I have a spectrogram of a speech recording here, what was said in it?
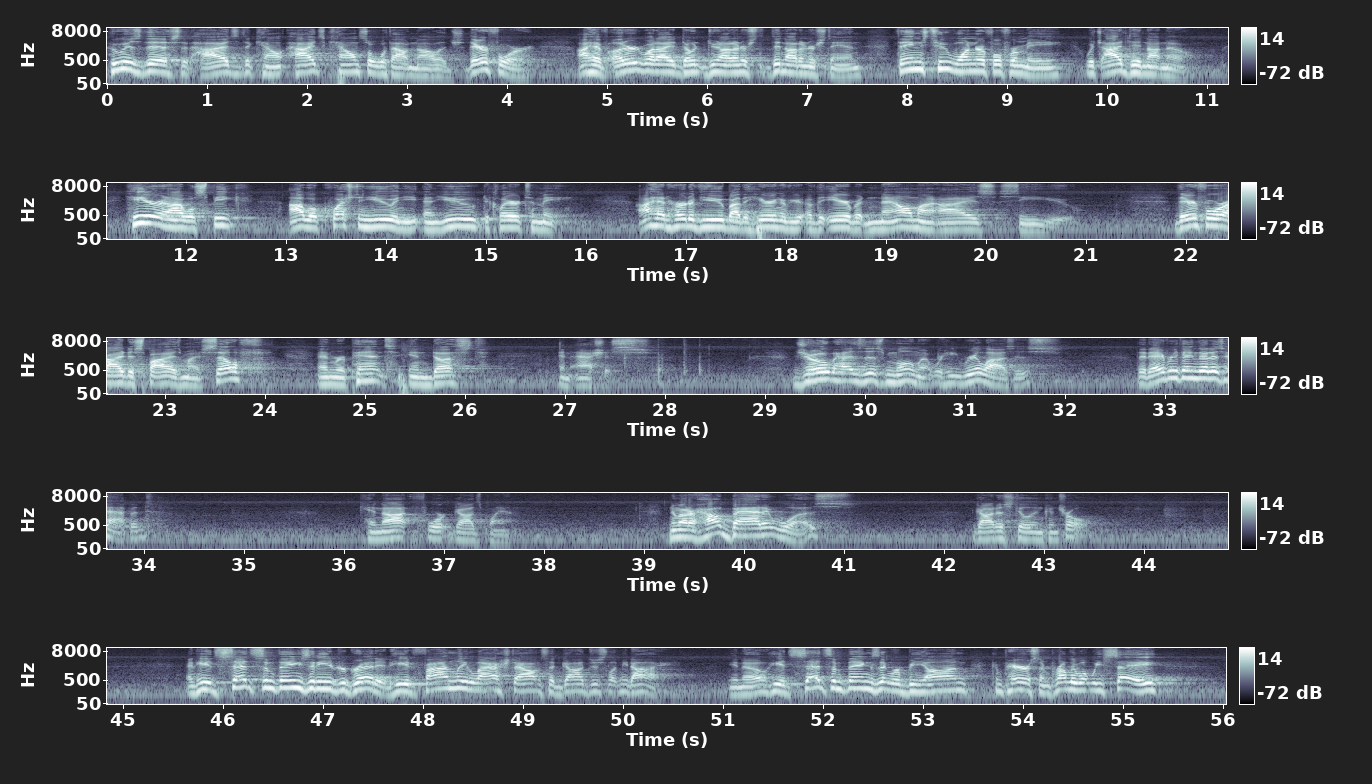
Who is this that hides, the hides counsel without knowledge? Therefore, I have uttered what I don't, do not under, did not understand, things too wonderful for me, which I did not know. Hear and I will speak. I will question you and, you, and you declare to me. I had heard of you by the hearing of, your, of the ear, but now my eyes see you. Therefore I despise myself and repent in dust and ashes. Job has this moment where he realizes that everything that has happened – cannot thwart God's plan. No matter how bad it was, God is still in control. And he had said some things that he had regretted. He had finally lashed out and said, God, just let me die. You know, he had said some things that were beyond comparison. Probably what we say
